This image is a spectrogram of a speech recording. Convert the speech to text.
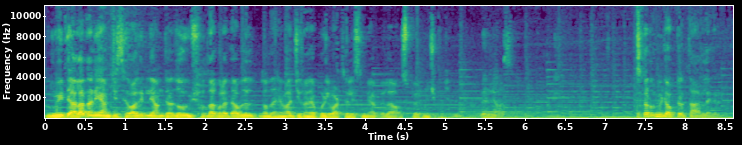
तुम्ही इथे आलात आणि आमची सेवा घेतली आमचा जो विश्वास दाखवला त्याबद्दल तुम्हाला धन्यवाद. जीवनाच्या पुढील वाटचालीस तुम्ही आपल्याला हॉस्पिटलकडून शिकवू शकले. धन्यवाद नमस्कार तुम्ही डॉक्टर तारलेकर.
